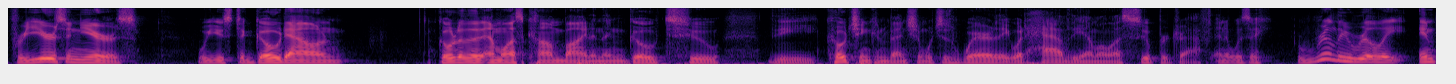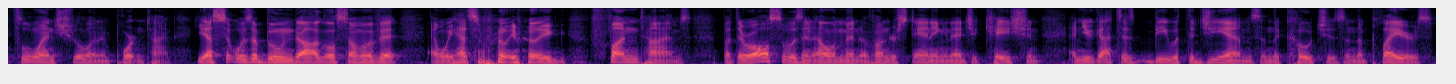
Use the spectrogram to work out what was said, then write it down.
For years and years, we used to go down, go to the MLS Combine, and then go to the coaching convention, which is where they would have the MLS Super Draft. And it was a really, really influential and important time. Yes, it was a boondoggle, some of it, and we had some really, really fun times. But there also was an element of understanding and education, and you got to be with the GMs and the coaches and the players,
